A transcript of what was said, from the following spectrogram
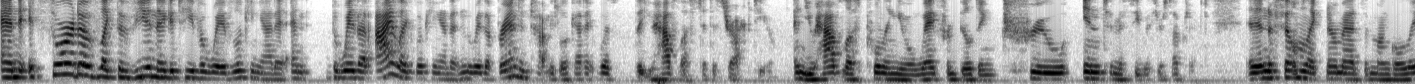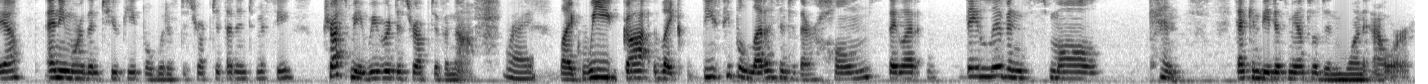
and it's sort of like the via negativa way of looking at it. And the way that i like looking at it and the way that brandon taught me to look at it was that you have less to distract you. And you have less pulling you away from building true intimacy with your subject. And in a film like nomads of mongolia any more than two people would have disrupted that intimacy. Trust me we were disruptive enough. Right. Like we got like these people let us into their homes. They let they live in small tents that can be dismantled in one hour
